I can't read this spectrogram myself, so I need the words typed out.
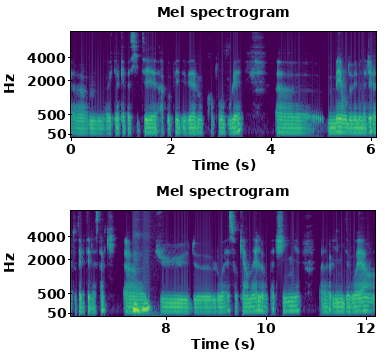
euh, avec la capacité à popper des VM quand on voulait. Euh, mais on devait manager la totalité de la stack, euh, mm-hmm. du, de l'OS au kernel, au patching, euh, les middleware,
